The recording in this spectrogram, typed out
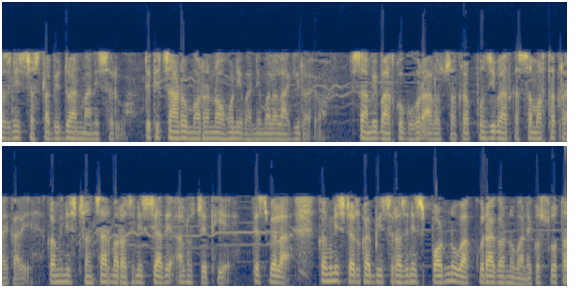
रजनीश जस्ता विद्वान मानिसहरू त्यति चाँडो मरण नहुने भन्ने मलाई लागिरह्यो। साम्यवादको घोर आलोचक र पुँजीवादका समर्थक रहेकाले कम्युनिस्ट संसारमा रजनीश ज्यादै आलोच्य थिए। त्यसबेला कम्युनिस्टहरूका बीच रजनीश पढ्नु वा कुरा गर्नु भनेको स्वत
